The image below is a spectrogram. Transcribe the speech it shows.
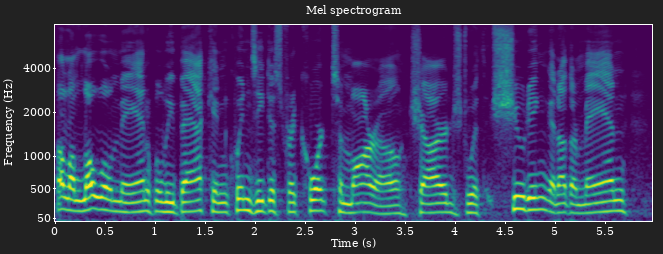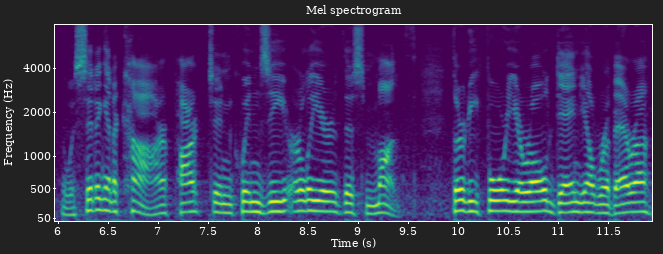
Well, a Lowell man will be back in Quincy District Court tomorrow, charged with shooting another man who was sitting in a car parked in Quincy earlier this month. 34 year old Daniel Rivera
